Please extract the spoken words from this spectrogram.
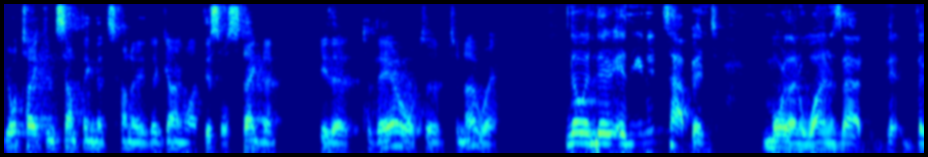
you're taking something that's kind of either going like this or stagnant, either to there or to, to nowhere. No, and there and, it's happened more than once that the, the,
